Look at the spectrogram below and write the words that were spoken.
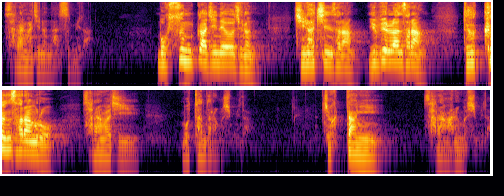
사랑하지는 않습니다. 목숨까지 내어주는 지나친 사랑, 유별난 사랑, 더 큰 사랑으로 사랑하지 못한다는 것입니다. 적당히 사랑하는 것입니다.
